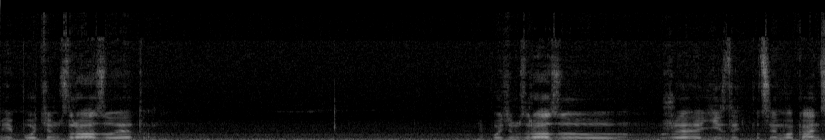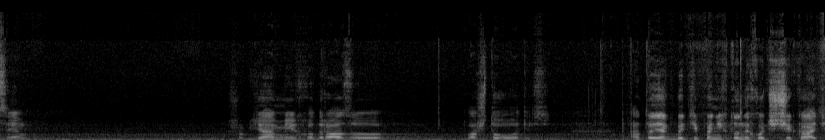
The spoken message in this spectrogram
І потім зразу это. І потім зразу вже їздить по цим вакансіям. Щоб я міг одразу влаштовуватись. А то якби типа ніхто не хоче чекати.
